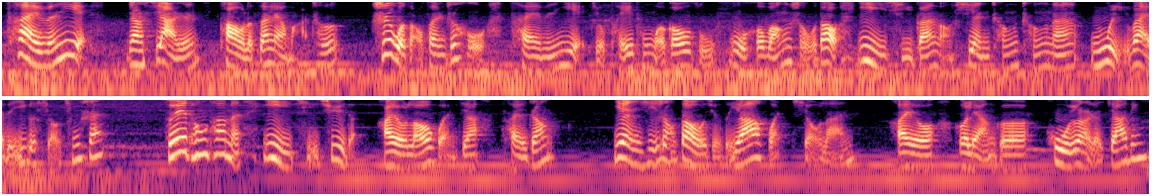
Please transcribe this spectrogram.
蔡文业让下人套了三辆马车，吃过早饭之后，蔡文业就陪同我高祖父和王守道一起赶往县城城南五里外的一个小青山。随同他们一起去的还有老管家蔡章，宴席上倒酒的丫鬟小兰，还有和两个护院的家丁。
